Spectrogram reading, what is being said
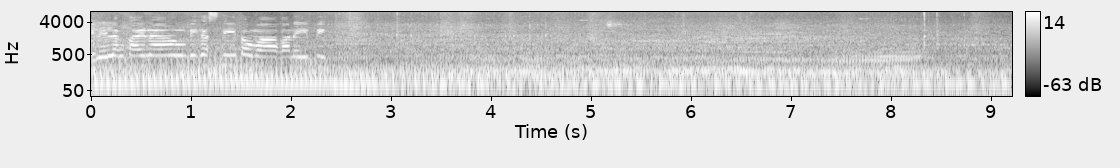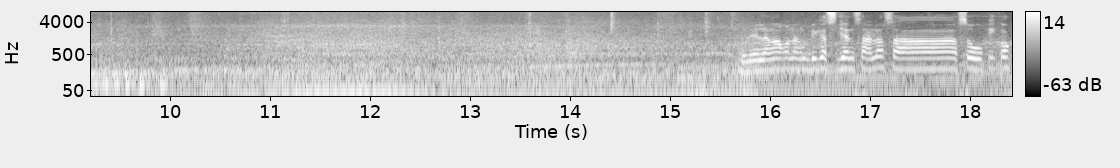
Bili lang tayo ng bigas dito mga kanaypi. Bili lang ako ng bigas dyan sa ano sa suki ko.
